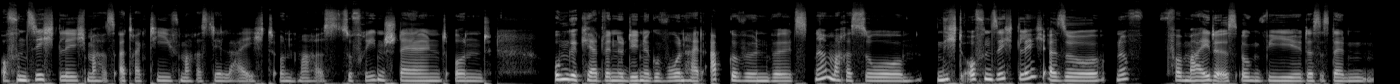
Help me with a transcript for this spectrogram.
offensichtlich, mach es attraktiv, mach es dir leicht und mach es zufriedenstellend und umgekehrt, wenn du dir eine Gewohnheit abgewöhnen willst, ne, mach es so nicht offensichtlich, also ne, vermeide es irgendwie, das ist dein,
